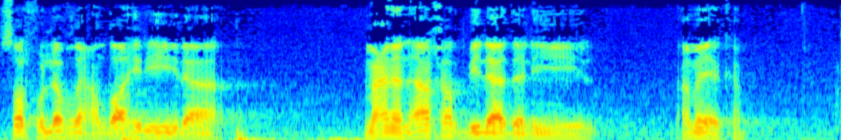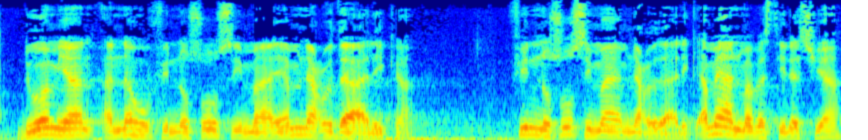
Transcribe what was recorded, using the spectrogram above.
صرف اللفظ عن ظاهره إلى معنى آخر بلا دليل أما يكم دوميان أنه في النصوص ما يمنع ذلك في النصوص ما يمنع ذلك أما يعني ما بستي لشيا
